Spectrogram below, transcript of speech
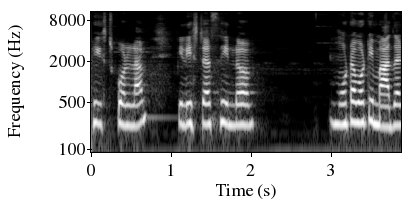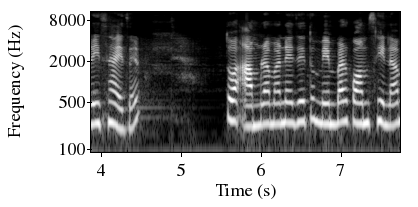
ফিক্সড করলাম। ইলিশটা ছিল মোটামুটি মাঝারি সাইজের। তো আমরা মানে যেহেতু মেম্বার কম ছিলাম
